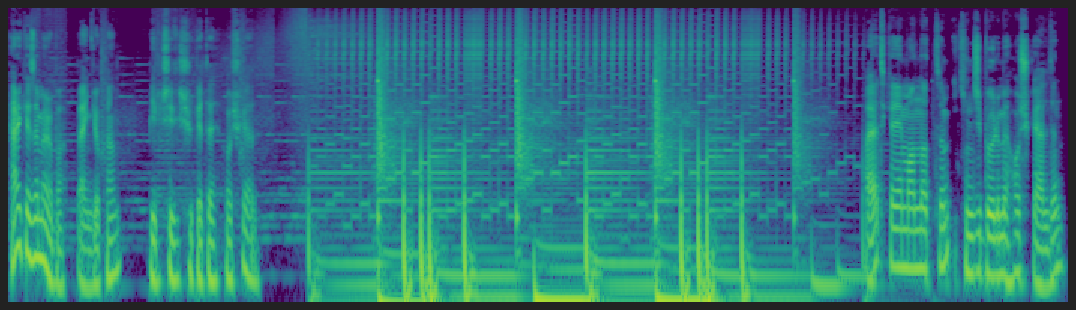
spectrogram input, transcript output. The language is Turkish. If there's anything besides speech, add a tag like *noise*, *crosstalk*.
Herkese merhaba, ben Gökhan. Bir kişilik şirkete hoş geldin. Hayat hikayemi anlattığım ikinci bölüme hoş geldin.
